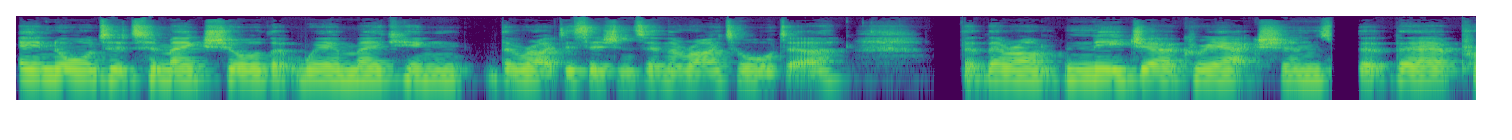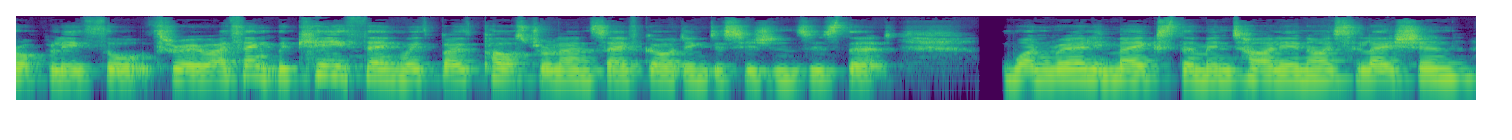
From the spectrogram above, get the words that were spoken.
in order to make sure that we're making the right decisions in the right order, that there aren't knee jerk reactions, that they're properly thought through. I think the key thing with both pastoral and safeguarding decisions is that one rarely makes them entirely in isolation.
